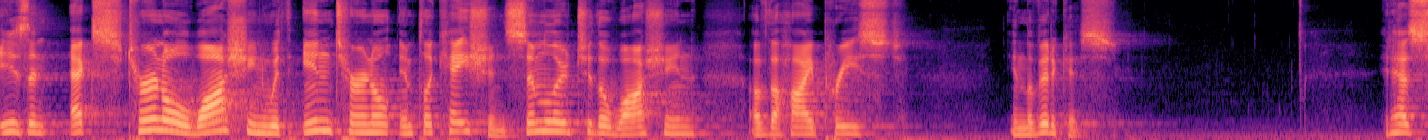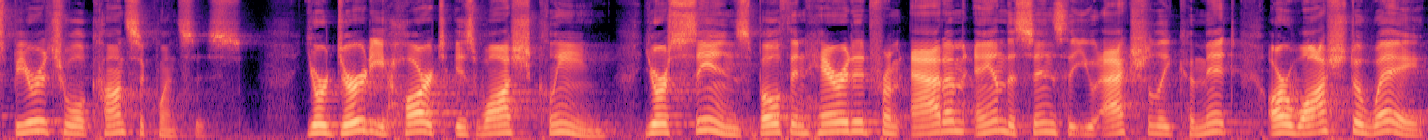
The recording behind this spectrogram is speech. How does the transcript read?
is an external washing with internal implications, similar to the washing of the high priest in Leviticus. It has spiritual consequences. Your dirty heart is washed clean. Your sins, both inherited from Adam and the sins that you actually commit, are washed away.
